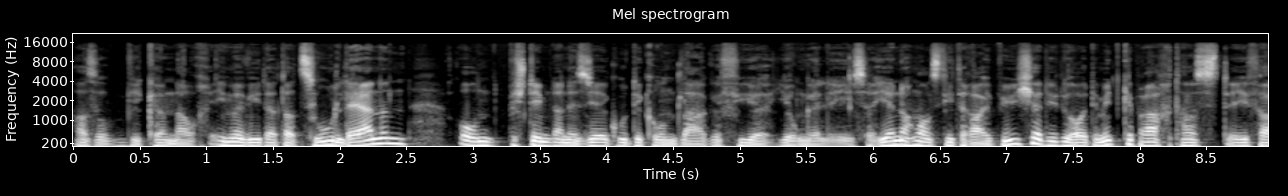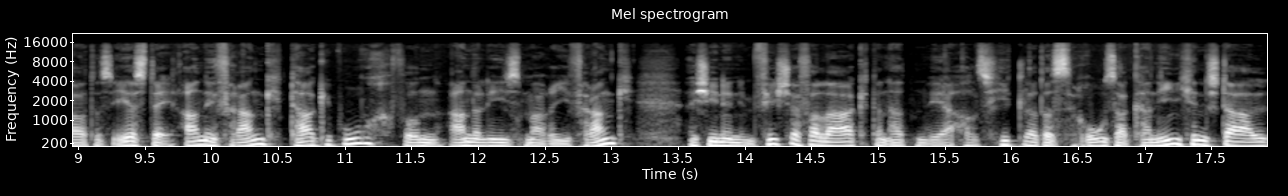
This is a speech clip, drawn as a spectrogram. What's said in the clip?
Also wir können auch immer wieder dazu lernen und bestimmt eine sehr gute Grundlage für junge Leser. Hier nochmals die drei Bücher, die du heute mitgebracht hast, Eva. Das erste Anne Frank Tagebuch von Annelies Marie Frank, erschienen im Fischer Verlag. Dann hatten wir als Hitler das Rosa Kaninchenstahl,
